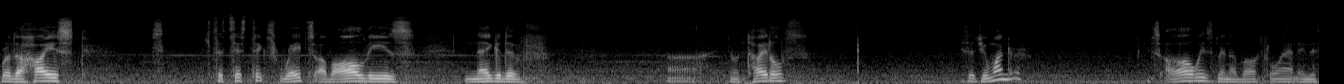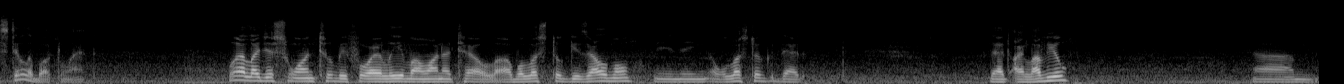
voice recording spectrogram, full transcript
we're the highest statistics rates of all these negative uh, you know, titles? He said, you wonder? It's always been about the land, and it's still about the land. Well, I just want to, before I leave, I want to tell uh, Gizelmo, meaning Wolastoq, that, that I love you. Um,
